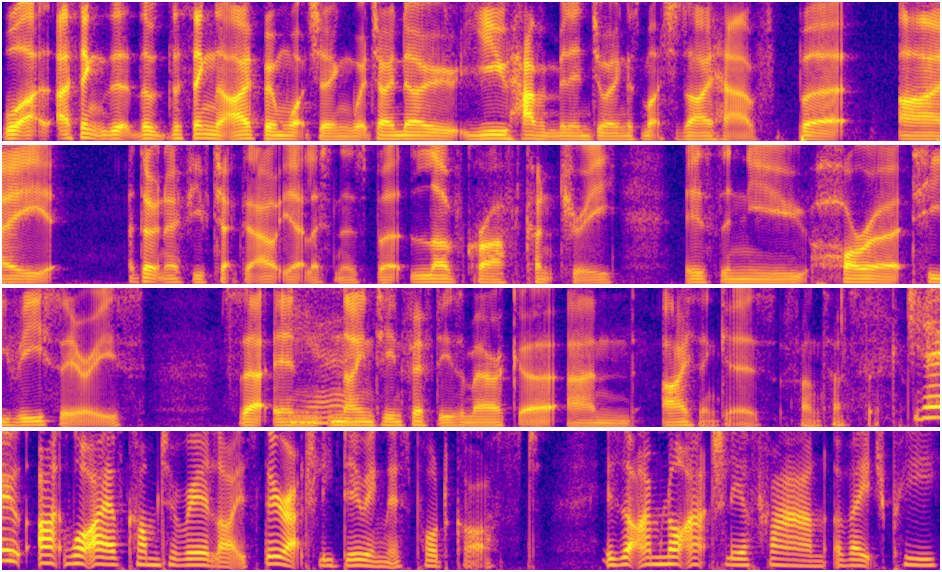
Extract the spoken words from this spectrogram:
Well, I, I think that the the thing that I've been watching, which I know you haven't been enjoying as much as I have, but I I don't know if you've checked it out yet, listeners, but Lovecraft Country is the new horror TV series set in Yes. 1950s America, and I think it is fantastic. Do you know uh, what I have come to realize through actually doing this podcast is that I'm not actually a fan of H.P.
